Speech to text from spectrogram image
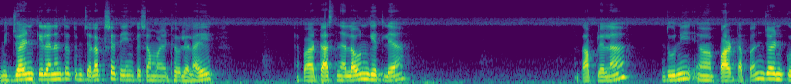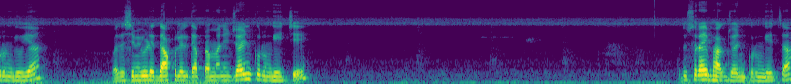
मी जॉईन केल्यानंतर तुमच्या लक्षात येईन कशामुळे ठेवलेला आहे. पहा टाचण्या लावून घेतल्या. आता आपल्याला दोन्ही पार्ट आपण जॉईन करून घेऊया. जसे मी व्हिडिओ दाखवलेले त्याप्रमाणे जॉईन करून घ्यायचे. दुसराही भाग जॉईन करून घ्यायचा.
